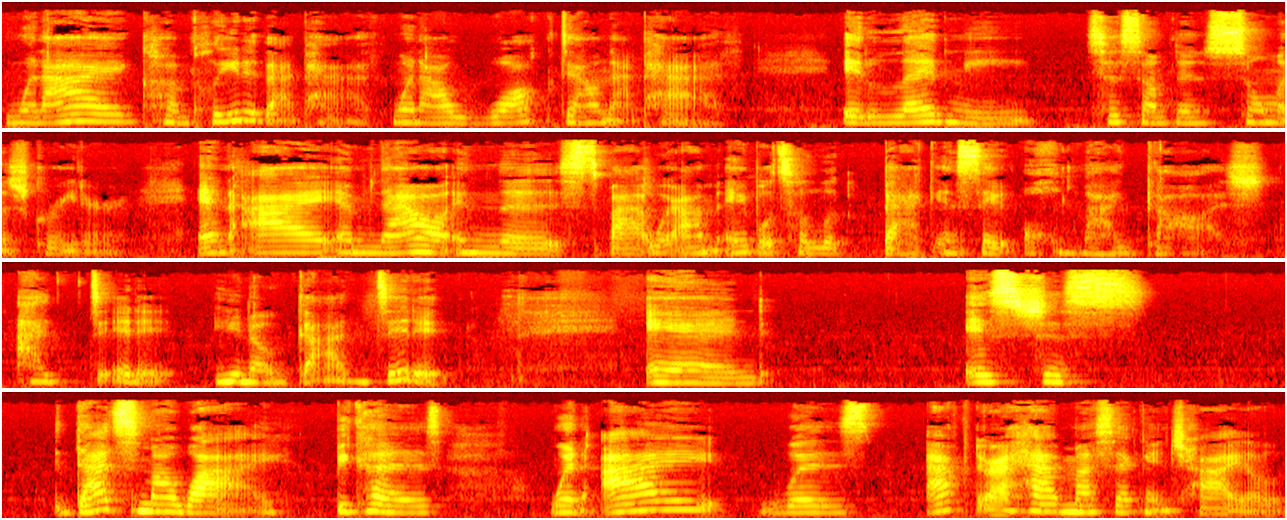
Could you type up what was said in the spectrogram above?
when I completed that path, when I walked down that path, it led me to something so much greater. And I am now in the spot where I'm able to look back and say, oh my gosh, I did it. You know, God did it. And it's just, that's my why. Because when I was, after I had my second child,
